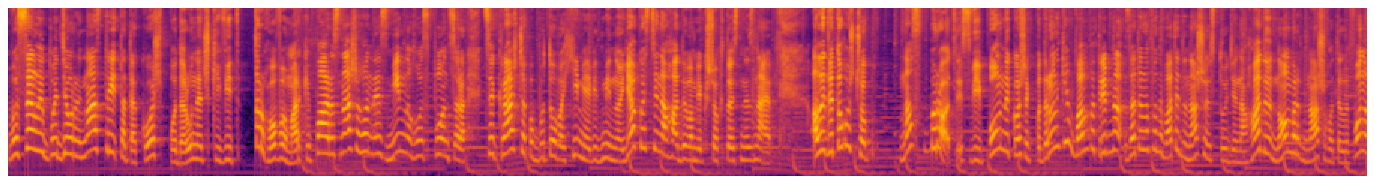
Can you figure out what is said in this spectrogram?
веселий бадьорий настрій та також подаруночки від торгової марки Парус, нашого незмінного спонсора. Це краща побутова хімія відмінної якості. Нагадую вам, якщо хтось не знає. Але для того, щоб Назбирати свій повний кошик подарунків вам потрібно зателефонувати до нашої студії. Нагадую, номер нашого телефону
